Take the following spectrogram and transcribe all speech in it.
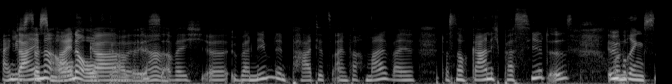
eigentlich deine ist meine Aufgabe, Aufgabe ist, ja. aber ich äh, übernehme den Part jetzt einfach mal, weil das noch gar nicht passiert ist. Übrigens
